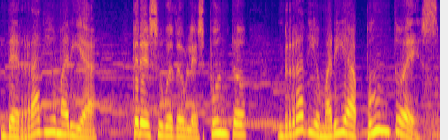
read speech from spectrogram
de Radio María, www.radiomaria.es.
